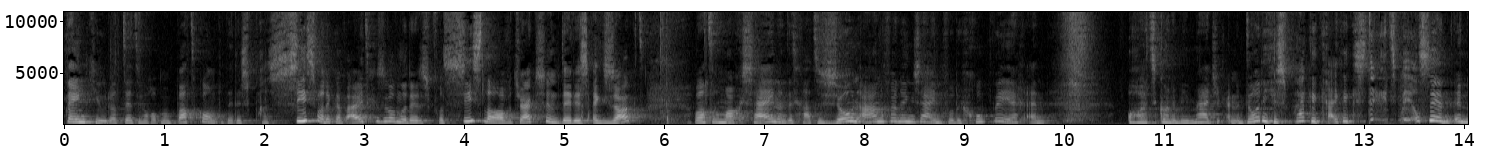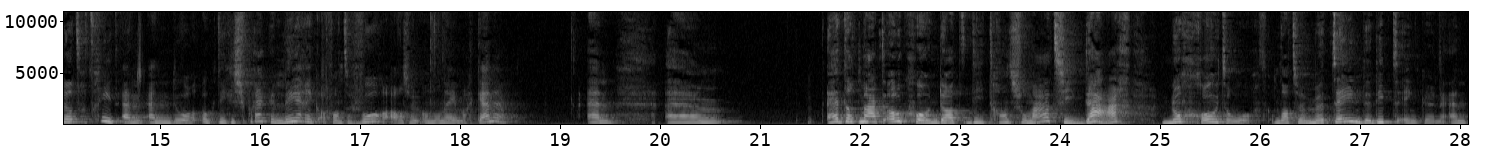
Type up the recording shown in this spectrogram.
Thank you dat dit weer op mijn pad komt. Dit is precies wat ik heb uitgezonden. Dit is precies Law of Attraction. Dit is exact wat er mag zijn. En dit gaat zo'n aanvulling zijn voor de groep weer. En oh, it's gonna be magic. En door die gesprekken krijg ik steeds meer zin in dat retreat. En, en door ook die gesprekken leer ik van tevoren als een ondernemer kennen. En um, dat maakt ook gewoon dat die transformatie daar nog groter wordt. Omdat we meteen de diepte in kunnen. En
